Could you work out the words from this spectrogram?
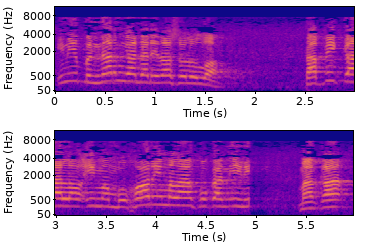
Ini benar nggak dari Rasulullah? Tapi kalau Imam Bukhari melakukan ini maka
